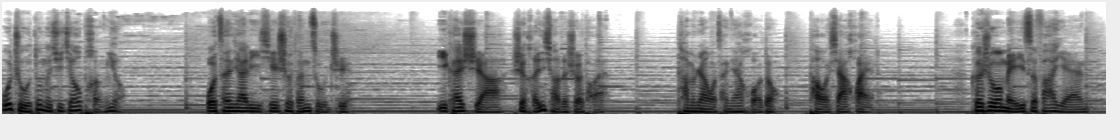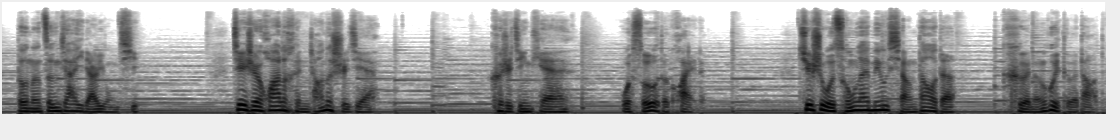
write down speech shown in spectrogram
我主动的去交朋友，我参加了一些社团组织。一开始啊是很小的社团，他们让我参加活动，把我吓坏了。可是我每一次发言都能增加一点勇气。这事儿花了很长的时间。可是今天，我所有的快乐。却是我从来没有想到的，可能会得到的。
